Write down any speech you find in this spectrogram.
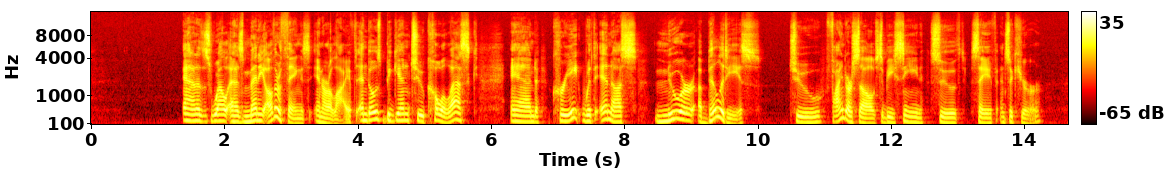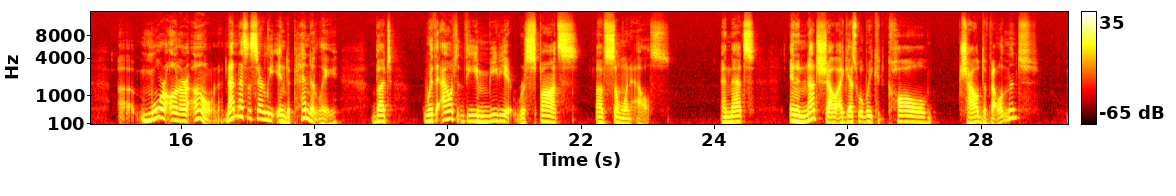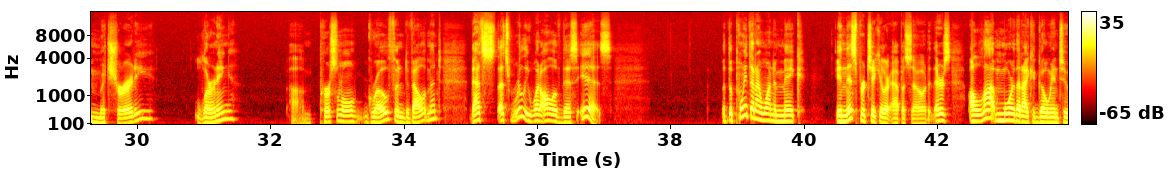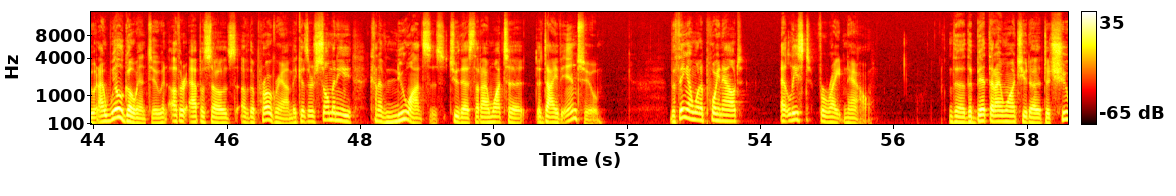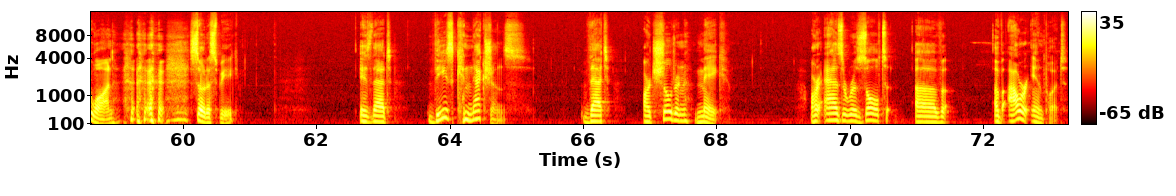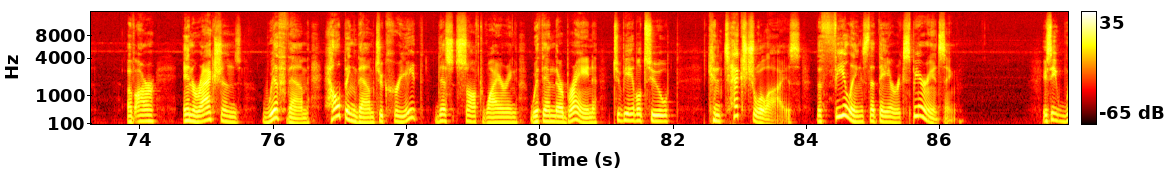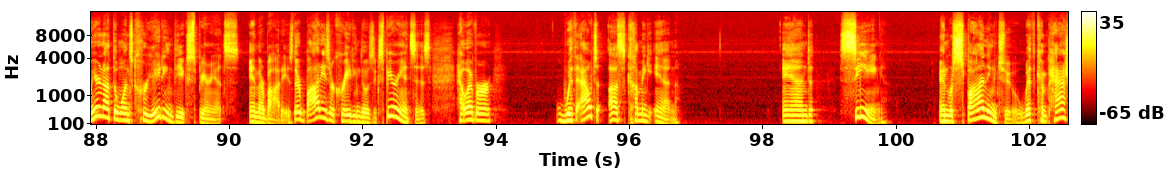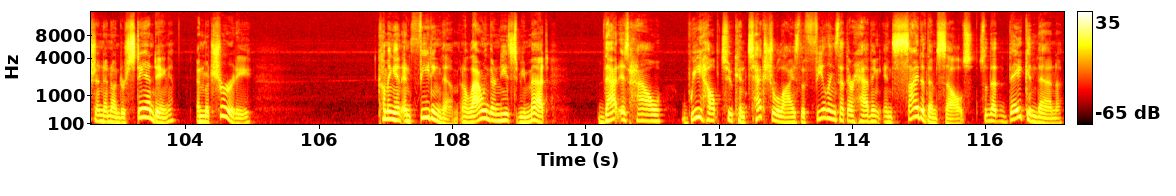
as well as many other things in our life, and those begin to coalesce and create within us newer abilities to find ourselves to be seen, soothed, safe, and secure uh, more on our own, not necessarily independently, but without the immediate response of someone else. And that's, in a nutshell, I guess what we could call child development, maturity, learning, um, personal growth and development. That's that's really what all of this is. But the point that I want to make in this particular episode, there's a lot more that I could go into, and I will go into in other episodes of the program because there's so many kind of nuances to this that I want to, to dive into. The thing I want to point out, at least for right now, the, the bit that I want you to, to chew on, so to speak, is that these connections that our children make are as a result of, of our input, of our interactions with them, helping them to create this soft wiring within their brain to be able to contextualize the feelings that they are experiencing. You see, we're not the ones creating the experience in their bodies. Their bodies are creating those experiences. However, without us coming in and seeing and responding to with compassion and understanding and maturity, coming in and feeding them and allowing their needs to be met, that is how we help to contextualize the feelings that they're having inside of themselves so that they can then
